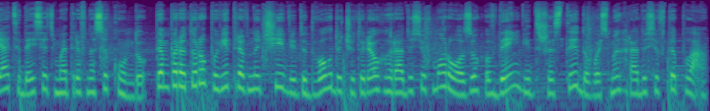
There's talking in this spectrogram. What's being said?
5-10 метрів на секунду. Температура повітря вночі від 2 до 4 градусів морозу, вдень від 6 до 8 градусів тепла.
